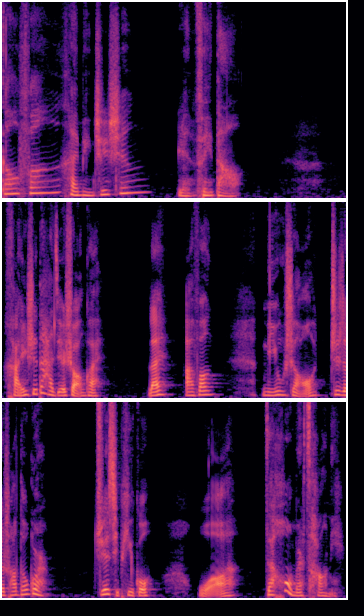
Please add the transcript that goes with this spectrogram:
高芳还没吱声，任飞道：“还是大姐爽快。来，阿芳，你用手支着床头柜儿，撅起屁股。”我在后面操你。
